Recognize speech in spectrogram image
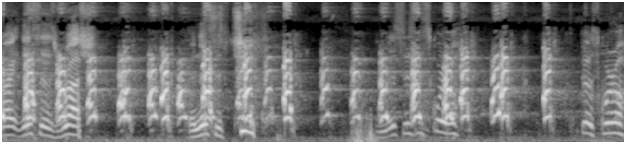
All right, this is Rush. And this is Chief. And this is the squirrel. Go, squirrel.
